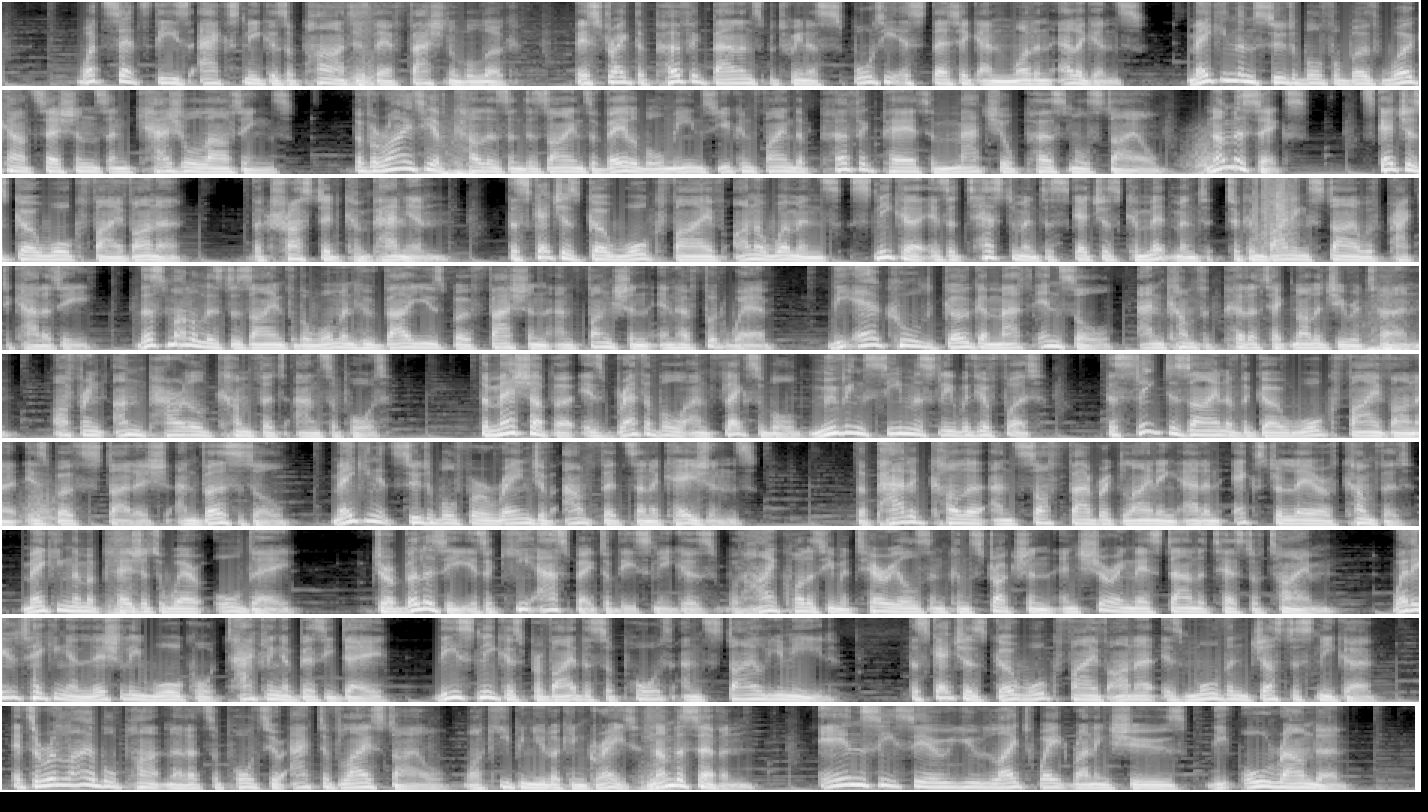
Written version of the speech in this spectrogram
What sets these Axe sneakers apart is their fashionable look. They strike the perfect balance between a sporty aesthetic and modern elegance, making them suitable for both workout sessions and casual outings. The variety of colors and designs available means you can find the perfect pair to match your personal style. Number 6. Skechers Go Walk 5 Honor The Trusted Companion The Skechers Go Walk 5 Honor Women's sneaker is a testament to Skechers' commitment to combining style with practicality. This model is designed for the woman who values both fashion and function in her footwear. The air-cooled Goga Mat insole and Comfort Pillar technology return, offering unparalleled comfort and support. The mesh upper is breathable and flexible, moving seamlessly with your foot. The sleek design of the Go Walk 5 Honor is both stylish and versatile, making it suitable for a range of outfits and occasions. The padded collar and soft fabric lining add an extra layer of comfort, making them a pleasure to wear all day. Durability is a key aspect of these sneakers, with high-quality materials and construction ensuring they stand the test of time. Whether you're taking a leisurely walk or tackling a busy day, these sneakers provide the support and style you need. The Skechers Go Walk 5 Honor is more than just a sneaker. It's a reliable partner that supports your active lifestyle while keeping you looking great. Number 7. ANZ Lightweight Running Shoes, the All-Rounder.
